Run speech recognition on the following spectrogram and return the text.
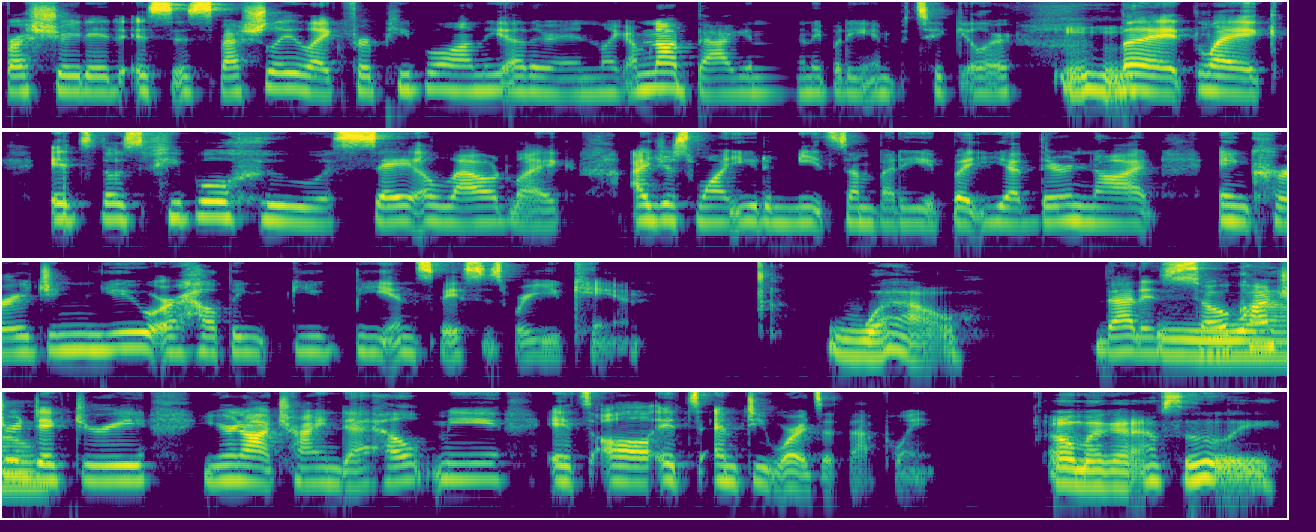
frustrated is especially like for people on the other end like i'm not bagging anybody in particular Mhm. but like it's those people who say aloud like i just want you to meet somebody but yet they're not encouraging you or helping you be in spaces where you can wow that is so Wow. contradictory you're not trying to help me it's all it's empty words at that point Oh my God, absolutely.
